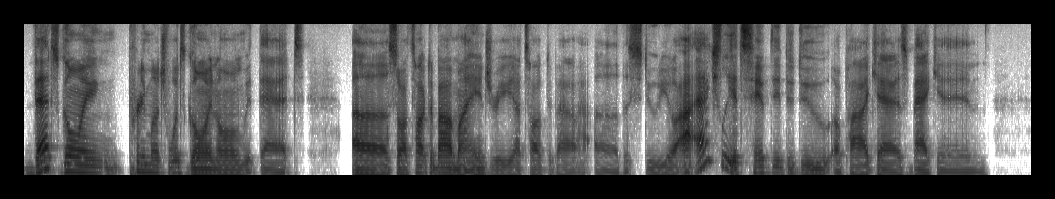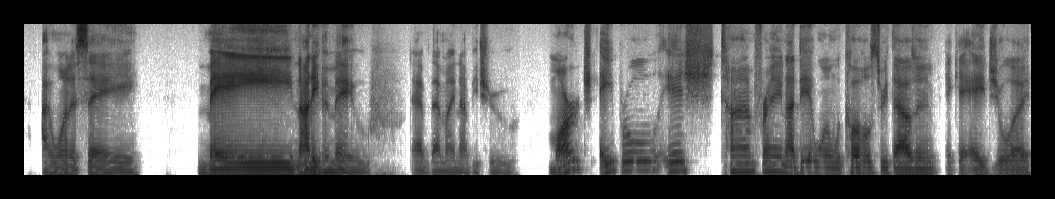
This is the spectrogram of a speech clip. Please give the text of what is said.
that's going pretty much what's going on with that. Uh, so I talked about my injury. I talked about uh the studio. I actually attempted to do a podcast back in, I want to say May, not even May. Oof, that that might not be true. March, April ish time frame. I did one with co-host 3000, aka Joy.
